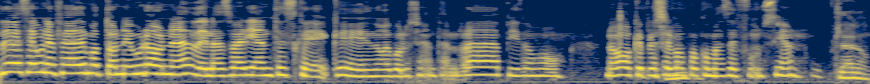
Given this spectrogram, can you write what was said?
debe ser una enfermedad de motoneurona de las variantes que, que no evolucionan tan rápido ¿no? que preserva un poco más de función. Claro.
